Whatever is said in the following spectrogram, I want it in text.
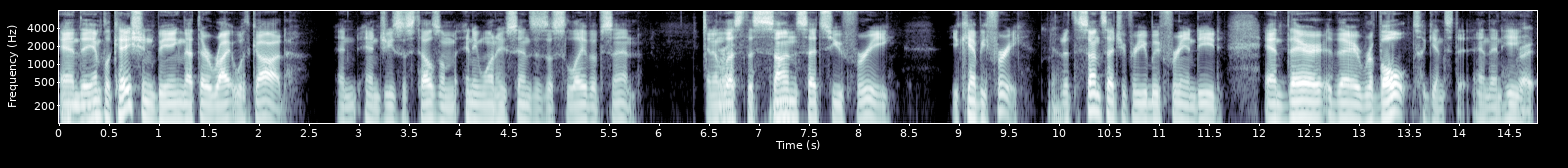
and the mm-hmm. implication being that they're right with God. And and Jesus tells them anyone who sins is a slave of sin, and unless the Son sets you free, you can't be free. But if the Son sets you free, you'll be free indeed. And they they revolt against it, and then he, Right.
